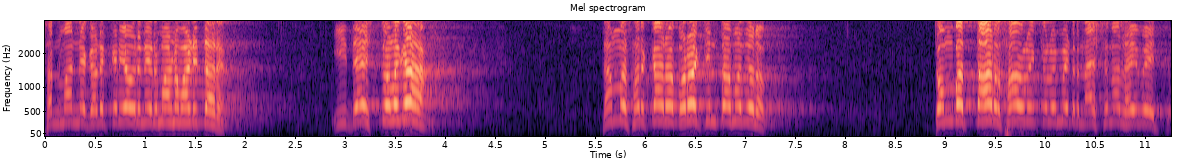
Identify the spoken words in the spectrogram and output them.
ಸನ್ಮಾನ್ಯ ಗಡ್ಕರಿ ಅವರು ನಿರ್ಮಾಣ ಮಾಡಿದ್ದಾರೆ. ಈ ದೇಶದೊಳಗೆ ನಮ್ಮ ಸರ್ಕಾರ ಬರೋಕ್ಕಿಂತ ಮೊದಲು ತೊಂಬತ್ತಾರು ಸಾವಿರ ಕಿಲೋಮೀಟರ್ ನ್ಯಾಷನಲ್ ಹೈವೇ ಇತ್ತು.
